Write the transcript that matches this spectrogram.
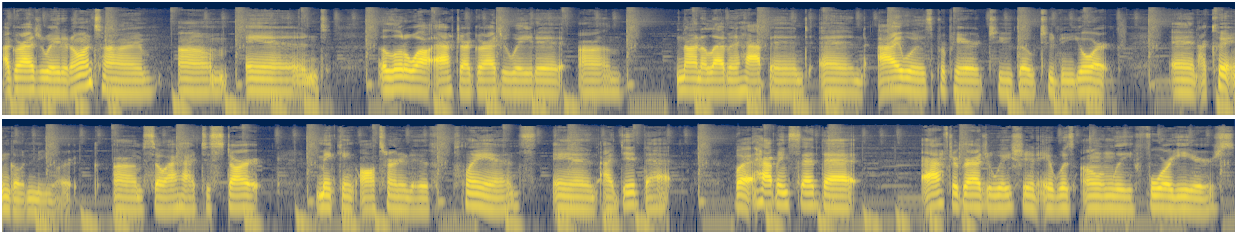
I graduated on time, um, and a little while after I graduated, um, 9 11 happened, and I was prepared to go to New York and I couldn't go to New York. Um, so I had to start making alternative plans, and I did that. But having said that, after graduation, it was only four years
